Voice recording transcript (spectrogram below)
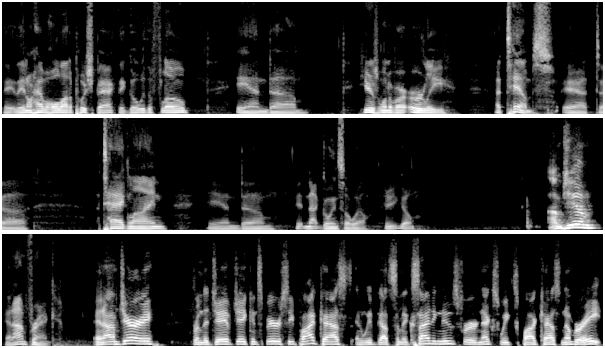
they they don't have a whole lot of pushback. They go with the flow. And um, here's one of our early attempts at uh, a tagline, and um, it not going so well. Here you go. I'm Jim. And I'm Frank. And I'm Jerry from the JFJ Conspiracy Podcast, and we've got some exciting news for next week's podcast, number eight.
